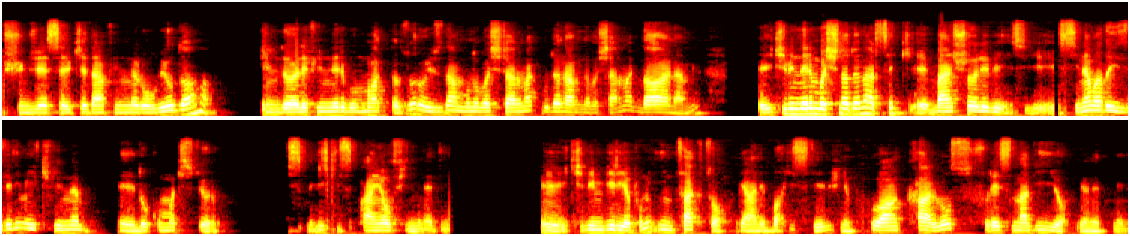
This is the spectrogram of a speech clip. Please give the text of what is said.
düşünceye sevk eden filmler oluyordu ama şimdi öyle filmleri bulmak da zor. O yüzden bunu başarmak, bu dönemde başarmak daha önemli. 2000'lerin e, başına dönersek e, ben şöyle bir e, sinemada izlediğim ilk filme dokunmak istiyorum. İlk İspanyol filmine diyeyim. 2001 yapımı Intacto yani Bahis diye bir film. Juan Carlos Fresnadillo yönetmeni.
